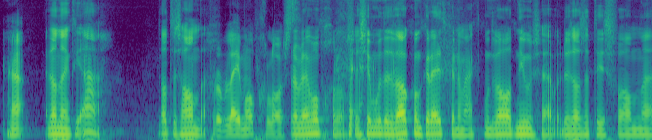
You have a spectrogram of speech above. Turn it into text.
Ja. En dan denkt hij, ah, dat is handig. Probleem opgelost. Probleem opgelost. dus je moet het wel concreet kunnen maken. Het moet wel wat nieuws hebben. Dus als het is van eh,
